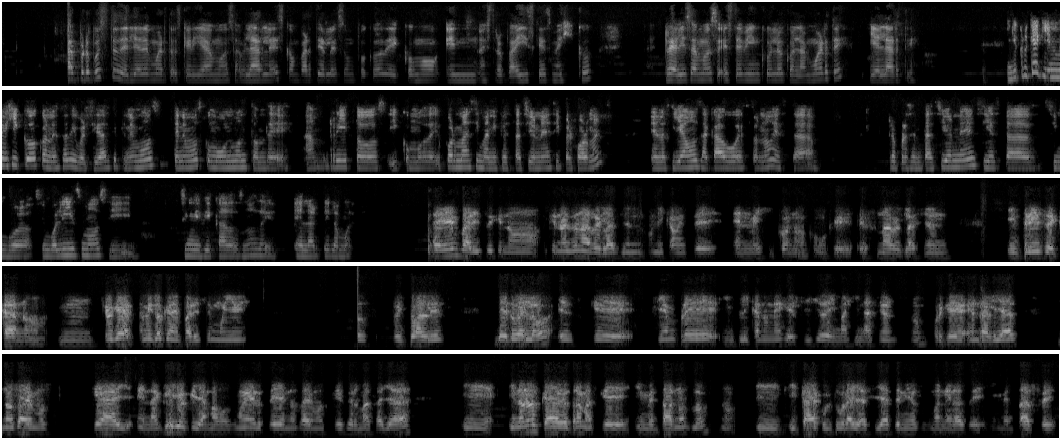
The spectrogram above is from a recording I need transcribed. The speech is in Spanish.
a propósito del Día de Muertos queríamos hablarles, compartirles un poco de cómo en nuestro país, que es México, realizamos este vínculo con la muerte y el arte. Yo creo que aquí en México, con esa diversidad que tenemos, tenemos como un montón de ritos y como de formas y manifestaciones y performance en las que llevamos a cabo esto, ¿no? Esta representaciones y estos simbolismos y significados, ¿no? De el arte y la muerte. A mí me parece que no, que no es una relación únicamente en México, ¿no? Como que es una relación intrínseca, ¿no? Mm, creo que a mí lo que me parece muy los rituales de duelo es que siempre implican un ejercicio de imaginación, ¿no? Porque en realidad no sabemos qué hay en aquello que llamamos muerte, no sabemos qué es el más allá y, y no nos queda de otra más que inventárnoslo, ¿no? Y, y cada cultura ya sí ha tenido sus maneras de inventarse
